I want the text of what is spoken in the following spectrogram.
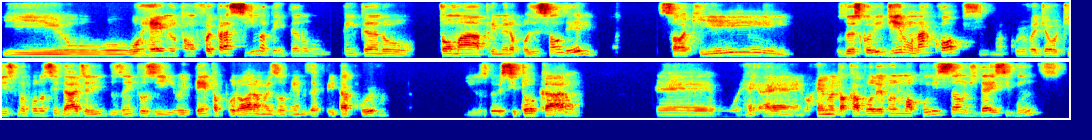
e o, o Hamilton foi para cima tentando, tentando tomar a primeira posição dele, só que os dois colidiram na copse, uma curva de altíssima velocidade ali, 280 por hora mais ou menos é feita a curva, e os dois se tocaram. É, o, é, o Hamilton acabou levando uma punição de 10 segundos,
